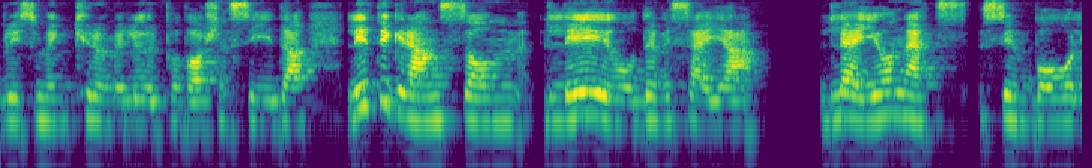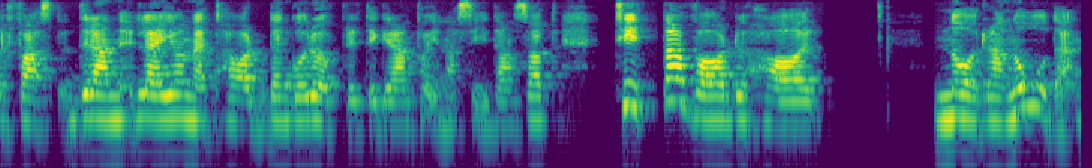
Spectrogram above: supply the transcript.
blir som en krumelur på varsin sida. Lite grann som Leo, det vill säga lejonets symbol fast lejonet har, den går upp lite grann på ena sidan. Så att titta var du har norra noden.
